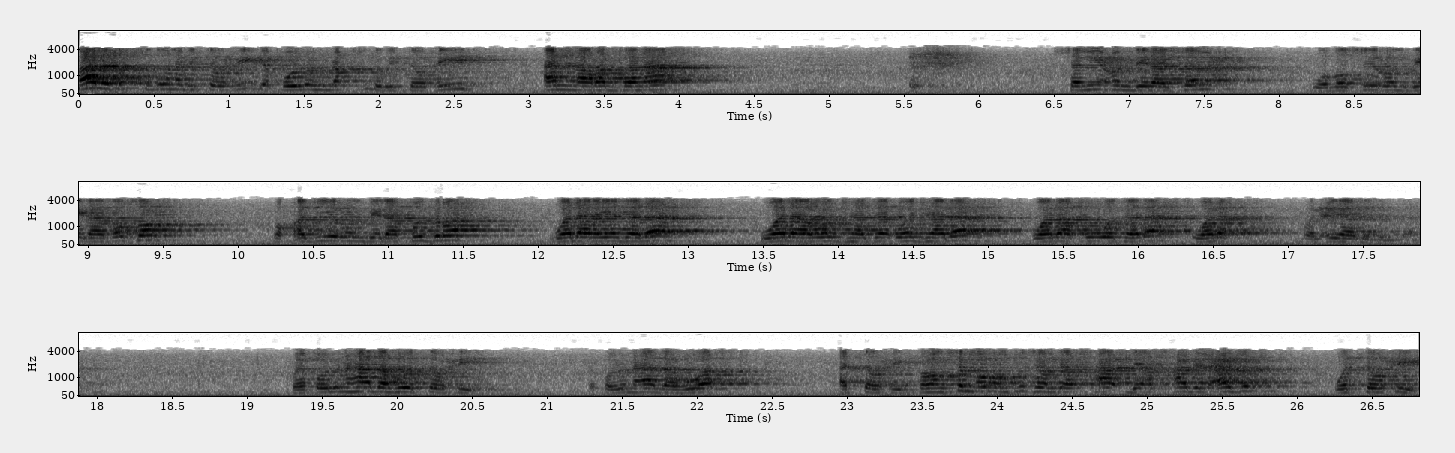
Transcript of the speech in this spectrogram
ماذا تقصدون بالتوحيد؟ يقولون نقصد بالتوحيد أن ربنا سميع بلا سمع وبصير بلا بصر وقدير بلا قدرة ولا يد له ولا وجه, وجه له ولا قوة له ولا والعياذ بالله. ويقولون هذا هو التوحيد. يقولون هذا هو التوحيد فهم سموا أنفسهم بأصحاب, بأصحاب العدل والتوحيد.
